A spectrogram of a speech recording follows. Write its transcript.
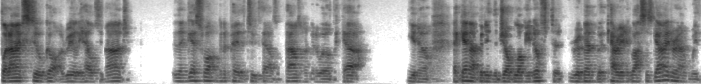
but I've still got a really healthy margin, then guess what? I'm going to pay the two thousand pounds and I'm going to own the car. You know, again, I've been in the job long enough to remember carrying a Glass's guide around with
